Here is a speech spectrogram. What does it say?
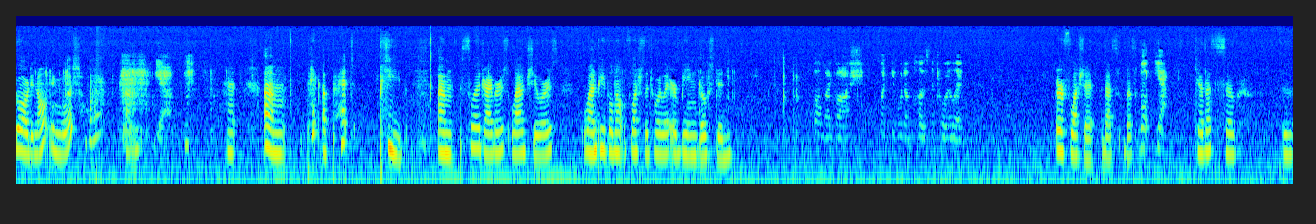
You already know English. um, Yeah. Um, pick a pet peeve. Um, slow drivers, loud chewers, when people don't flush the toilet or being ghosted. Oh my gosh. When people don't close the toilet. Or flush it. That's that's Well, yeah. yeah, that's so Ugh.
